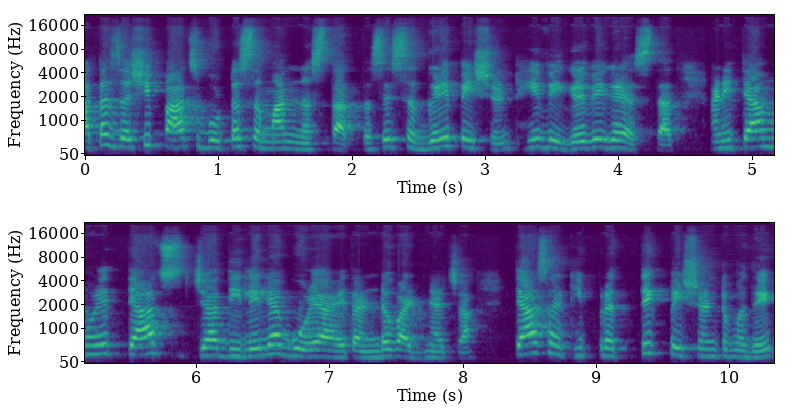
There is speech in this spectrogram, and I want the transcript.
आता जशी पाच बोटं समान नसतात तसे सगळे पेशंट हे वेगळे वेगळे असतात. आणि त्यामुळे त्याच ज्या दिलेल्या गोळ्या आहेत अंड वाढण्याच्या त्यासाठी प्रत्येक पेशंटमध्ये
